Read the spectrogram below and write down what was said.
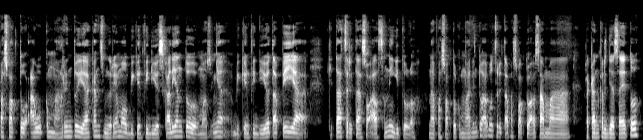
pas waktu aku kemarin tuh ya kan sebenarnya mau bikin video sekalian tuh. Maksudnya bikin video tapi ya kita cerita soal seni gitu loh. Nah pas waktu kemarin tuh aku cerita pas waktu sama rekan kerja saya tuh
